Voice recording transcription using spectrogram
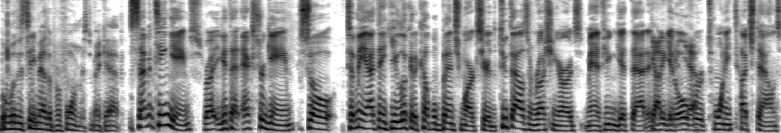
but will his team have the performance to make it happen? 17 games, right? You get that extra game. So to me, I think you look at a couple benchmarks here. The 2,000 rushing yards, man, if you can get that and Gotta you get, get over yeah. 20 touchdowns,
